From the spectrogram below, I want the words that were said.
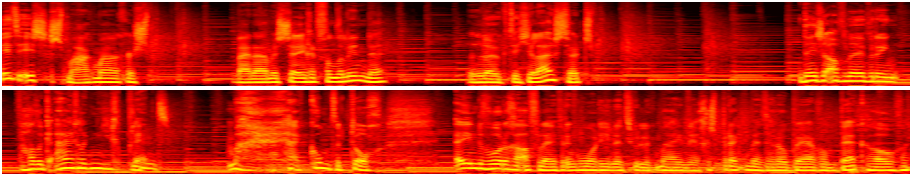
Dit is Smaakmakers. Mijn naam is Segert van der Linden. Leuk dat je luistert. Deze aflevering had ik eigenlijk niet gepland. Maar hij komt er toch. In de vorige aflevering hoorde je natuurlijk mijn eh, gesprek met Robert van Beckhoven.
